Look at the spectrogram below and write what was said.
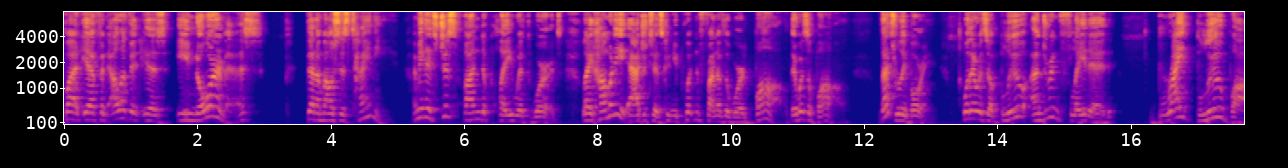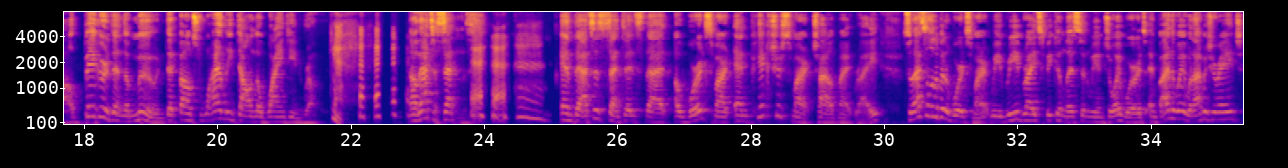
But if an elephant is enormous, then a mouse is tiny. I mean, it's just fun to play with words. Like, how many adjectives can you put in front of the word ball? There was a ball. That's really boring. Well, there was a blue underinflated bright blue ball bigger than the moon that bounced wildly down the winding road. now that's a sentence. and that's a sentence that a word smart and picture smart child might write. So that's a little bit of word smart. We read, write, speak, and listen. We enjoy words. And by the way, when I was your age,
